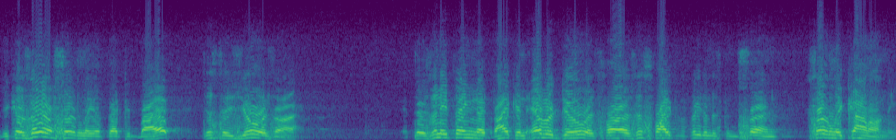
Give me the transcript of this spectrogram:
because they are certainly affected by it, just as yours are. If there's anything that I can ever do as far as this fight for freedom is concerned, certainly count on me.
